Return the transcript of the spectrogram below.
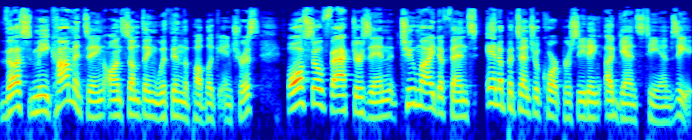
Thus, me commenting on something within the public interest also factors in to my defense in a potential court proceeding against TMZ.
